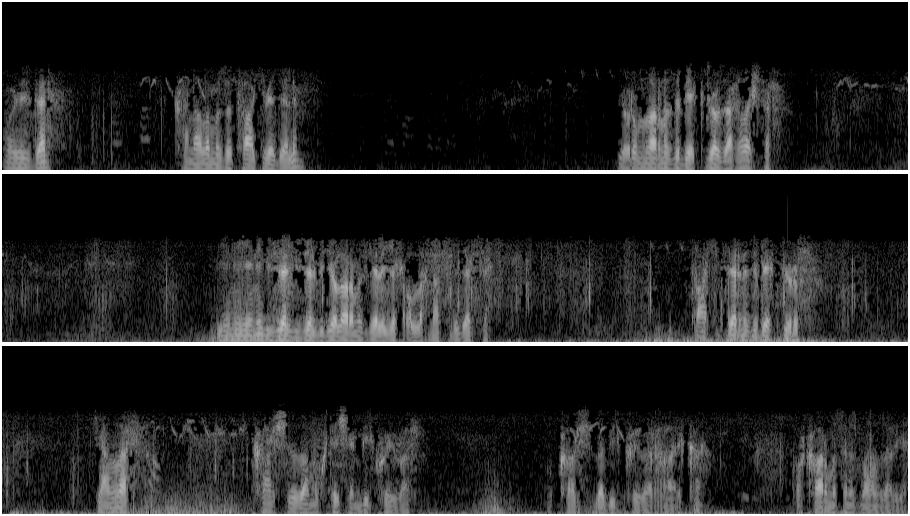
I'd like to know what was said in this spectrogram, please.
O yüzden kanalımızı takip edelim. Yorumlarınızı bekliyoruz arkadaşlar. Yeni yeni güzel güzel videolarımız gelecek Allah nasip ederse. Takiplerinizi bekliyoruz. Canlar. Karşıda da muhteşem bir köy var. Bu karşıda bir köy var harika. Bakar mısınız manzaraya?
